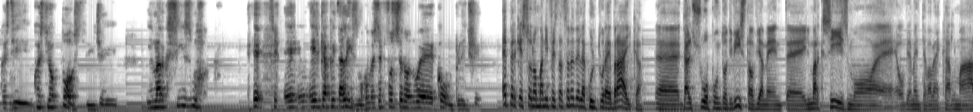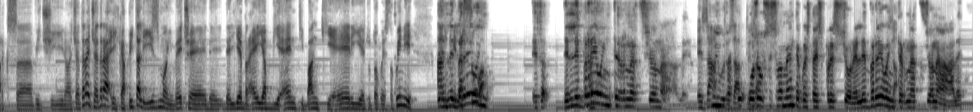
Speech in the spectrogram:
questi, questi opposti, cioè il marxismo e, sì. e, e, il capitalismo, come se fossero due complici. È perché sono manifestazione della cultura ebraica, eh, dal suo punto di vista ovviamente, il marxismo, è ovviamente vabbè Karl Marx vicino, eccetera, eccetera, il capitalismo invece de- degli ebrei abbienti, banchieri e tutto questo. Quindi anche la sua... Esatto, dell'ebreo internazionale. Esatto, Lui usa, esatto, usa esatto. ossessivamente questa espressione, l'ebreo esatto. internazionale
